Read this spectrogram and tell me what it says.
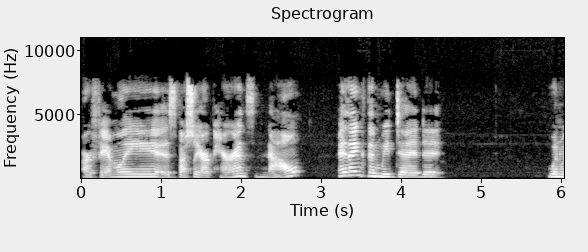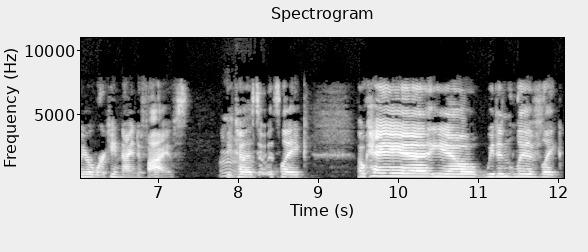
our family, especially our parents now, I think, than we did when we were working nine to fives. Mm. Because it was like, okay, uh, you know, we didn't live like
